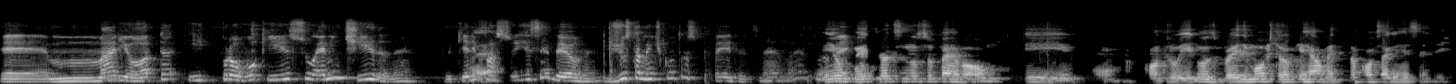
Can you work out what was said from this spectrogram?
é, Mariota e provou que isso é mentira, né? Porque ele é. passou e recebeu, né? Justamente contra os Patriots, né? É e bem. o Patriots no Super Bowl e é, contra o Eagles, Brady mostrou que realmente não consegue receber.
